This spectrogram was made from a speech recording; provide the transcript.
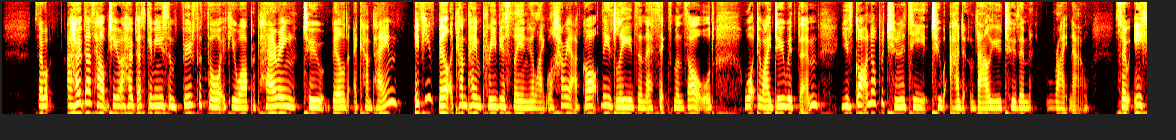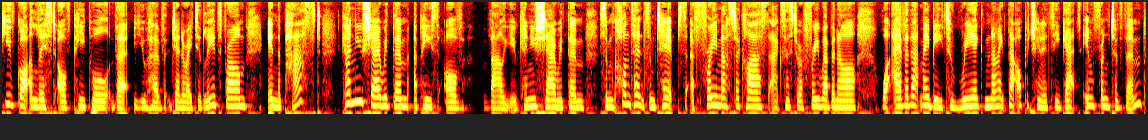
So I hope that's helped you. I hope that's given you some food for thought if you are preparing to build a campaign. If you've built a campaign previously and you're like, well, Harriet, I've got these leads and they're six months old, what do I do with them? You've got an opportunity to add value to them right now. So if you've got a list of people that you have generated leads from in the past, can you share with them a piece of value? Can you share with them some content, some tips, a free masterclass, access to a free webinar, whatever that may be to reignite that opportunity, get in front of them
